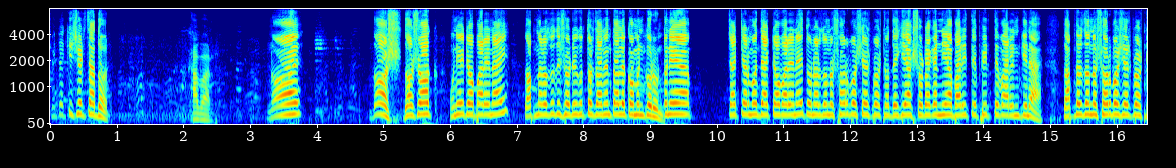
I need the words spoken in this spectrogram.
সেটা কিসের চাদর? খাবার। নয় দশ। দশক উনি এটাও পারে নাই। তো আপনারা যদি সঠিক উত্তর জানেন তাহলে কমেন্ট করুন। উনি চারটার মধ্যে একটা পারে নেই তো ওনার জন্য সর্বশেষ প্রশ্ন দেখি একশো টাকা নিয়ে বাড়িতে ফিরতে পারেন কিনা। তো আপনার জন্য সর্বশেষ প্রশ্ন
